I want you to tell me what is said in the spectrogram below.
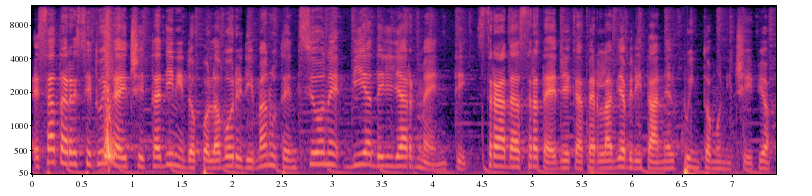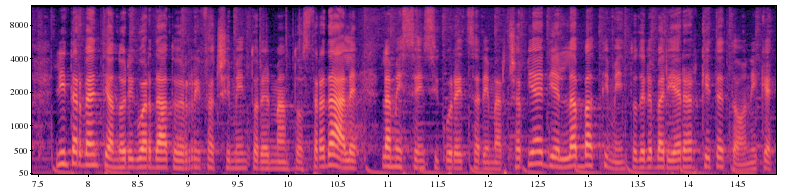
È stata restituita ai cittadini dopo lavori di manutenzione via degli Armenti, strada strategica per la viabilità nel quinto municipio. Gli interventi hanno riguardato il rifacimento del manto stradale, la messa in sicurezza dei marciapiedi e l'abbattimento delle barriere architettoniche.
